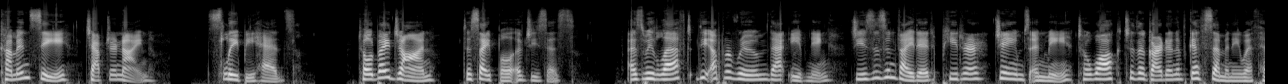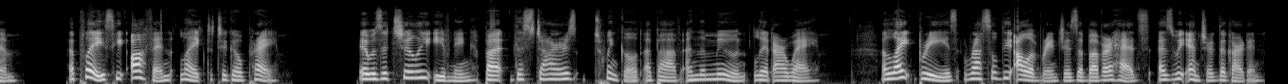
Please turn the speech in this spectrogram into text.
Come and see, Chapter 9 Sleepyheads. Told by John, disciple of Jesus. As we left the upper room that evening, Jesus invited Peter, James, and me to walk to the Garden of Gethsemane with him, a place he often liked to go pray. It was a chilly evening, but the stars twinkled above and the moon lit our way. A light breeze rustled the olive branches above our heads as we entered the garden.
